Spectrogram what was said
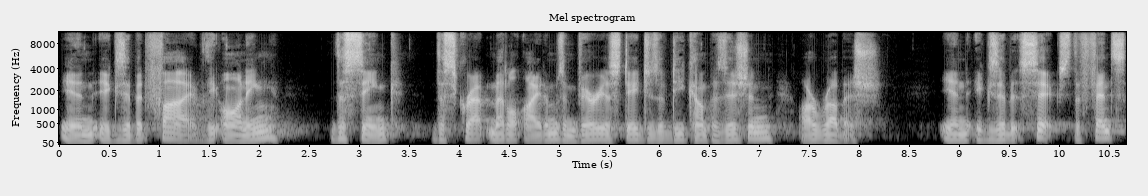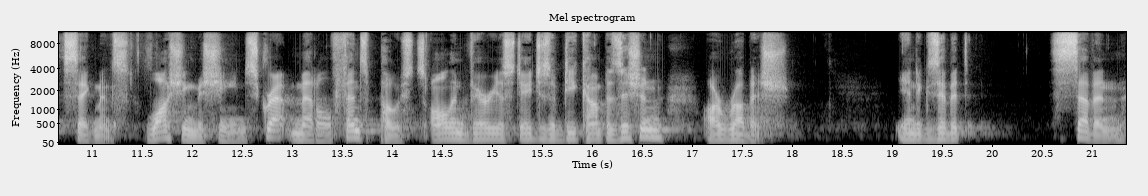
In Exhibit 5, the awning, the sink, the scrap metal items in various stages of decomposition are rubbish. In Exhibit 6, the fence segments, washing machine, scrap metal, fence posts, all in various stages of decomposition, are rubbish. In Exhibit 7,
